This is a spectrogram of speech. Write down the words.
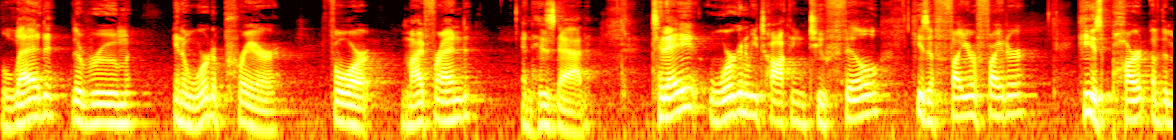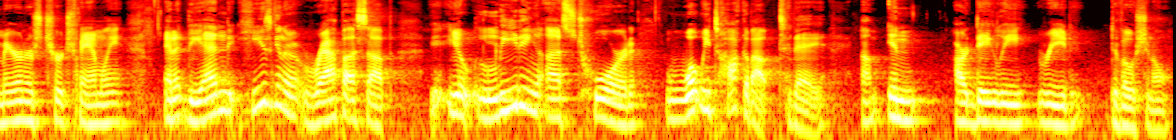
led the room in a word of prayer for my friend and his dad. Today, we're going to be talking to Phil. He's a firefighter. He is part of the Mariners Church family. And at the end, he's going to wrap us up, you know, leading us toward what we talk about today um, in our daily read devotional.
